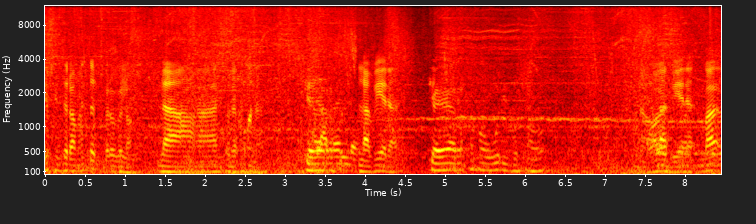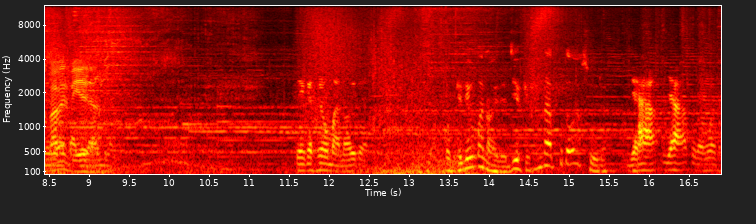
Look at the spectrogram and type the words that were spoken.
Yo sinceramente espero que no. La- Las orejonas, Que las vieras. que haya raza Moguri, por favor. No, va a haber vieras. Va, va a haber vieras. Tiene que ser humanoide. ¿Por qué digo humanoide, tío? Que es una puta basura. Ya, ya, pero bueno.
